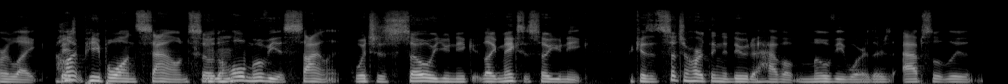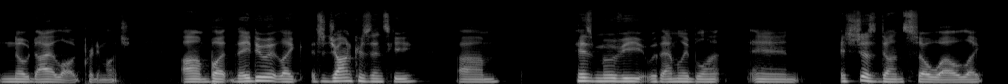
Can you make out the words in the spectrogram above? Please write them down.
or like hunt people on sound. So the Mhm. whole movie is silent, which is so unique. Like makes it so unique because it's such a hard thing to do to have a movie where there's absolutely no dialogue, pretty much. Um, but they do it like it's John Krasinski, um, his movie with Emily Blunt, and it's just done so well. Like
